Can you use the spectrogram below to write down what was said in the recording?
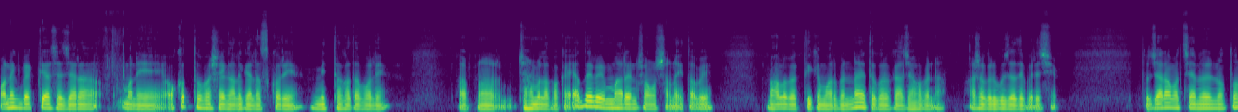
অনেক ব্যক্তি আছে যারা মানে অকথ্য ভাষায় গালিগালাজ করে, মিথ্যা কথা বলে, আপনার ঝামেলা পাকায়। এদের মারেন, সমস্যা নেই, তবে ভালো ব্যক্তিকে মারবেন না, এতে করে কাজ হবে না। আশা করি বুঝাতে পেরেছি। তো যারা আমার চ্যানেলে নতুন,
